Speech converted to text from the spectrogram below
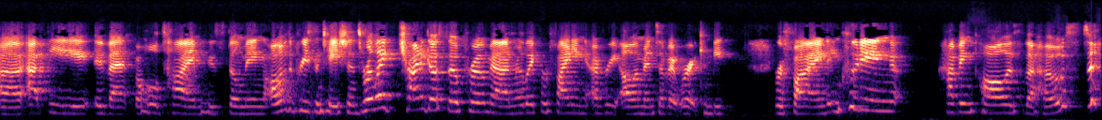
uh, at the event the whole time who's filming all of the presentations. We're like trying to go so pro, man. We're like refining every element of it where it can be refined, including having Paul as the host.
